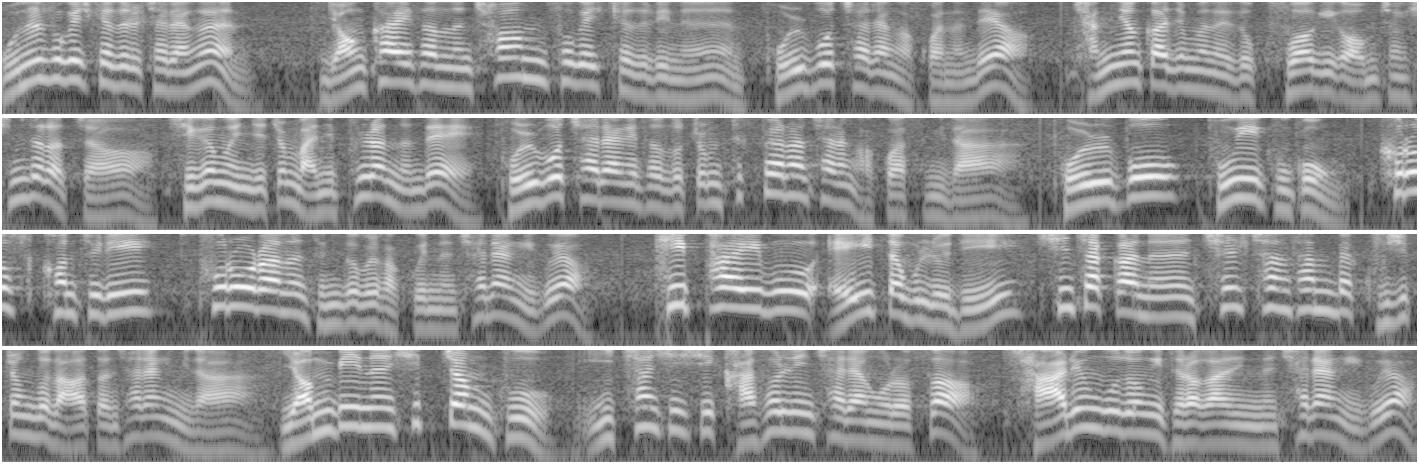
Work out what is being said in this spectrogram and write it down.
오늘 소개시켜드릴 차량은 영카에서는 처음 소개시켜드리는 볼보 차량 갖고 왔는데요. 작년까지만 해도 구하기가 엄청 힘들었죠. 지금은 이제 좀 많이 풀렸는데 볼보 차량에서도 좀 특별한 차량 갖고 왔습니다. 볼보 V90 크로스 컨트리 프로라는 등급을 갖고 있는 차량이고요 T5 AWD 신차가는 7,390 정도 나왔던 차량입니다. 연비는 10.9 2000cc 가솔린 차량으로서 4륜 구동이 들어가 있는 차량이고요.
